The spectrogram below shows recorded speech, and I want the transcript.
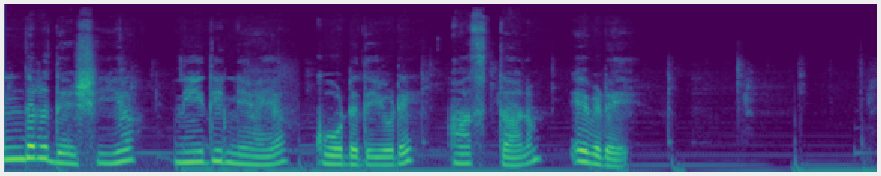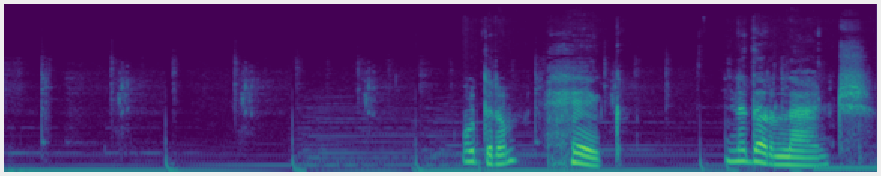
അന്തർദേശീയ നീതിന്യായ കോടതിയുടെ ആസ്ഥാനം എവിടെ? ഉത്തരം ഹേഗ് നെതർലാൻഡ്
